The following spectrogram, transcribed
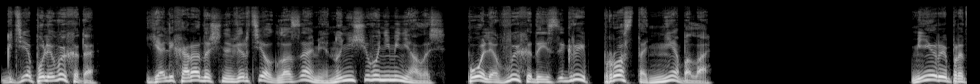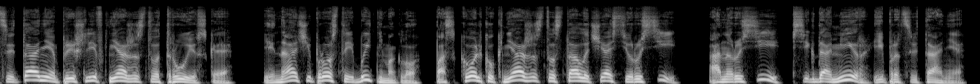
Где поле выхода? Я лихорадочно вертел глазами, но ничего не менялось. Поля выхода из игры просто не было. Мир и процветание пришли в княжество Труевское. Иначе просто и быть не могло, поскольку княжество стало частью Руси, а на Руси всегда мир и процветание.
